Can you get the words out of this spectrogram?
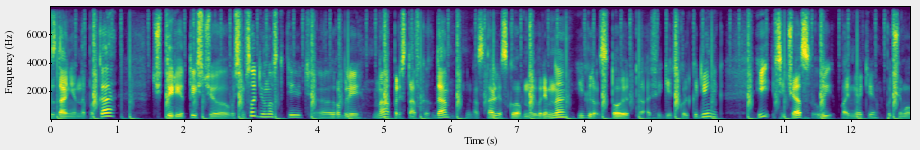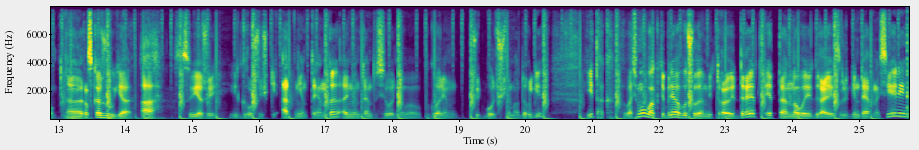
издание на ПК 4899 э, рублей на приставках. Да, настали скорбные времена, игры стоят офигеть сколько денег, и сейчас вы поймете почему. Э, расскажу я о свежей игрушечке от Nintendo. О Nintendo сегодня поговорим чуть больше, чем о других. Итак, 8 октября вышла Metroid Dread. Это новая игра из легендарной серии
